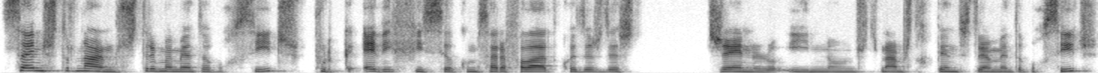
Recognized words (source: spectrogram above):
sem nos tornarmos extremamente aborrecidos, porque é difícil começar a falar de coisas deste género e não nos tornarmos de repente extremamente aborrecidos.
